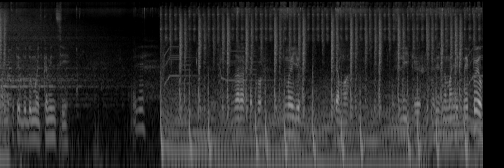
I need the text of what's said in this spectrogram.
Саме тут і буду мити камінці. Зараз тако змию прямо з лійки різноманітний пил.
